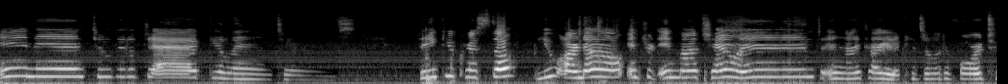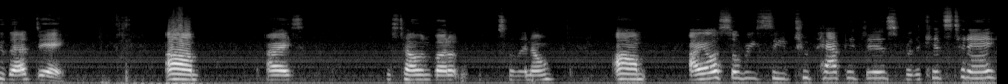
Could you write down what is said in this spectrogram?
And then two little jack-o'-lanterns. Thank you, Crystal. You are now entered in my challenge. And I tell you, the kids are looking forward to that day. Um, I was telling about it so they know. Um, I also received two packages for the kids today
